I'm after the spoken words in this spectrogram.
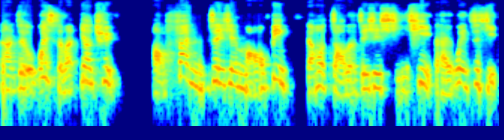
那这个为什么要去啊犯这些毛病，然后找了这些习气来为自己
